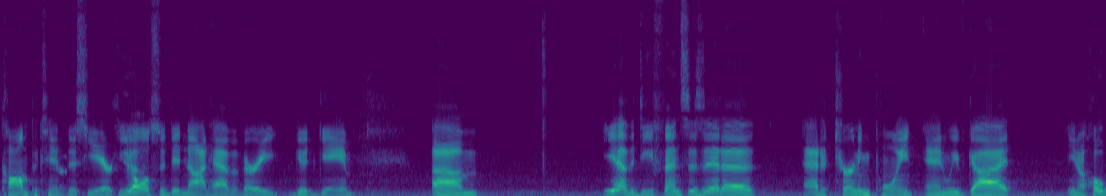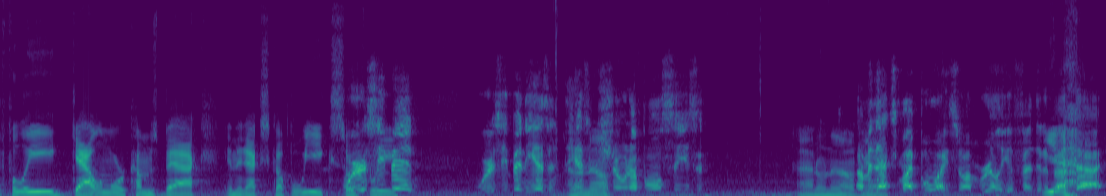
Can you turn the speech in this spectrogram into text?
competent this year, he Yeah. also did not have a very good game. Um, yeah, the defense is at a at a turning point, and we've got, you know, hopefully Gallimore comes back in the next couple weeks. Where's he been? Where's he been? He hasn't. He hasn't know. shown up all season. I don't know. I mean, yeah. that's my boy, so I'm really offended Yeah. about that.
